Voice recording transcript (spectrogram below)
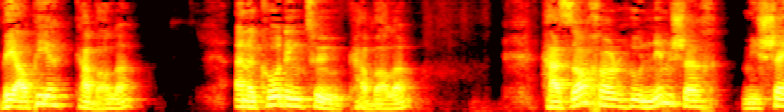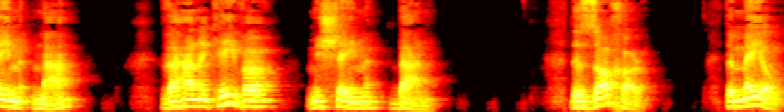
The Alpia Kabbalah, and according to Kabbalah, Hazochar hu nimshach mishem ma, v'hanekeva mishem ban. The Zochar, the male,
